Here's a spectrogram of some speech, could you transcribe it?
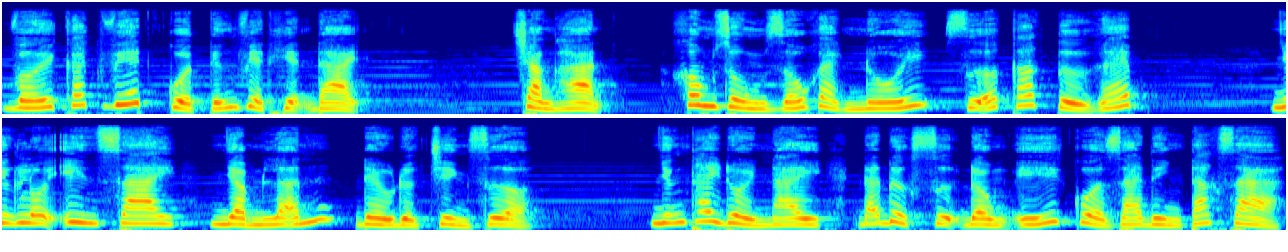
với cách viết của tiếng Việt hiện đại. Chẳng hạn, không dùng dấu gạch nối giữa các từ ghép. Những lỗi in sai, nhầm lẫn đều được chỉnh sửa. Những thay đổi này đã được sự đồng ý của gia đình tác giả.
